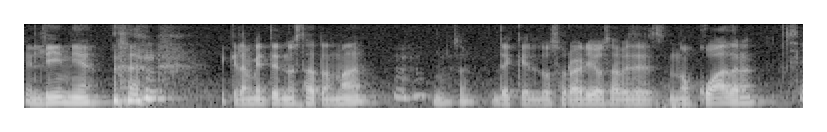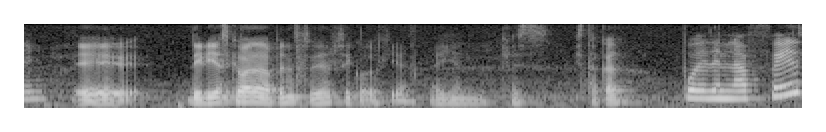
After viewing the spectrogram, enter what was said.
en línea, de que el ambiente no está tan mal, de que los horarios a veces no cuadran. Sí. Eh, ¿Dirías que vale la pena estudiar psicología ahí en FES Iztacal? Pues en la FES,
